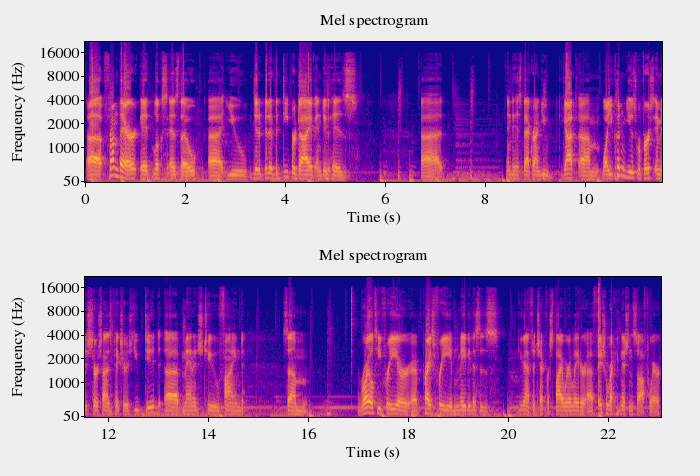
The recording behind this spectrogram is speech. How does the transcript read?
Uh, from there, it looks as though uh, you did a bit of a deeper dive into his uh, into his background. You got um, while you couldn't use reverse image search on his pictures, you did uh, manage to find some royalty free or uh, price free, and maybe this is you're gonna have to check for spyware later. Uh, facial recognition software.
